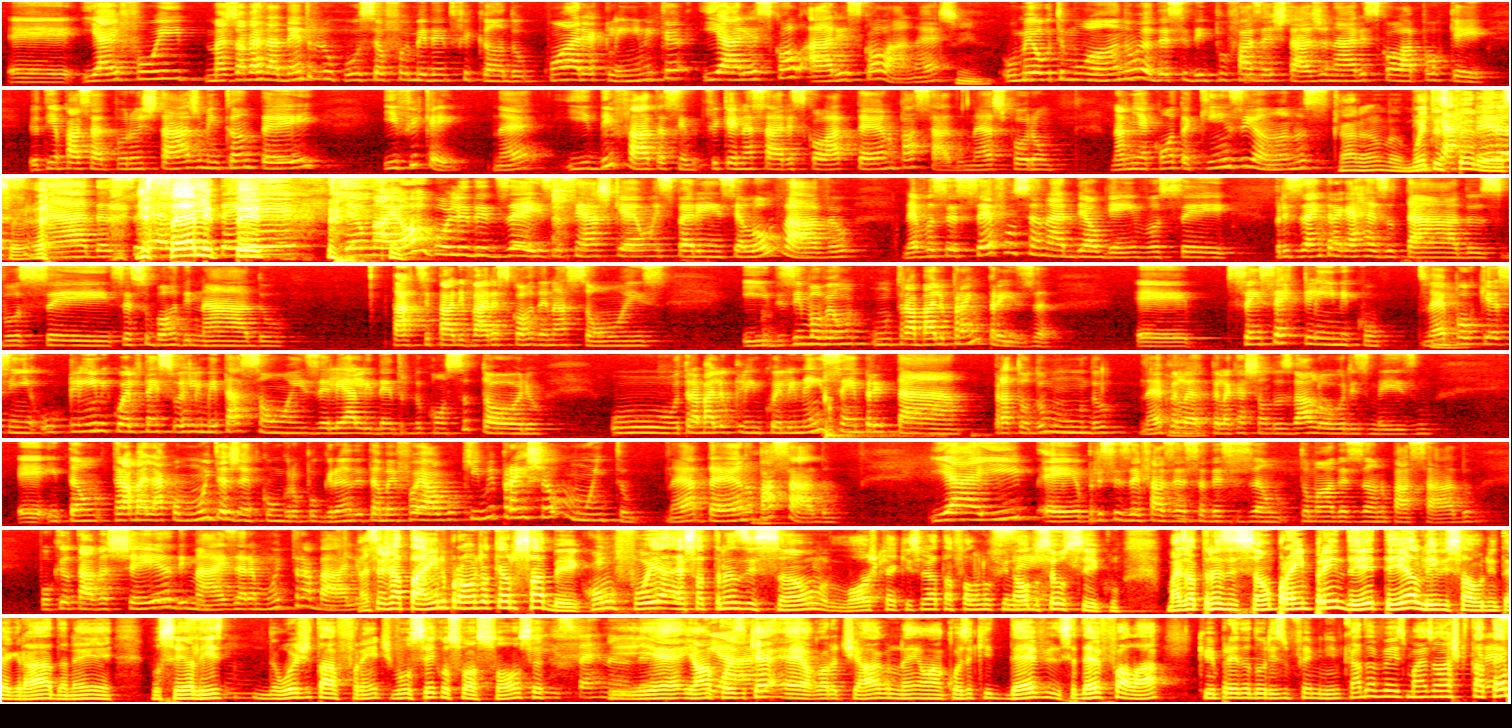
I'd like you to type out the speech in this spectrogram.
É, e aí fui, mas na verdade, dentro do curso eu fui me identificando com a área clínica e a área, escolar, área escolar, né? Sim. O meu último ano eu decidi por fazer estágio na área escolar porque eu tinha passado por um estágio, me encantei e fiquei, né? E de fato, assim, fiquei nessa área escolar até ano passado, né? Acho que foram, na minha conta, 15 anos Caramba, muita experiência. assinada, De CLT. Tenho o maior orgulho de dizer isso. Assim, acho que é uma experiência louvável, né? Você ser funcionário de alguém, você precisar entregar resultados, você ser subordinado, participar de várias coordenações e desenvolver um, um trabalho para a empresa, é, sem ser clínico, né? Sim. Porque assim, o clínico ele tem suas limitações, ele é ali dentro do consultório. O trabalho clínico ele nem sempre está para todo mundo, né? Pela, É. pela questão dos valores mesmo. É, então, trabalhar com muita gente com um grupo grande também foi algo que me preencheu muito, né? Até ano passado. E aí, é, eu precisei fazer essa decisão, tomar uma decisão no passado, porque eu estava cheia demais, era muito trabalho. Aí você já tá indo para onde eu quero saber. Como foi essa transição? Lógico que aqui você já tá falando no final do Sim. seu ciclo, mas a transição para empreender, ter a Livre Saúde Integrada, né? Você ali Sim. Hoje está à frente, você com a sua sócia. Isso, Fernanda. E é, e é uma Thiago. coisa que é, é, agora, Thiago, né? É uma coisa que deve, você deve falar que o empreendedorismo feminino, cada vez mais, eu acho que está até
